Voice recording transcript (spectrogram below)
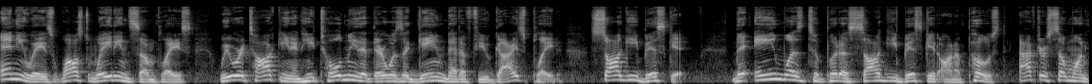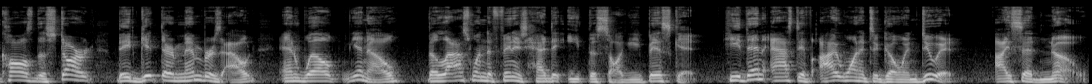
Anyways, whilst waiting someplace, we were talking and he told me that there was a game that a few guys played Soggy Biscuit. The aim was to put a soggy biscuit on a post. After someone calls the start, they'd get their members out, and well, you know, the last one to finish had to eat the soggy biscuit. He then asked if I wanted to go and do it. I said no.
